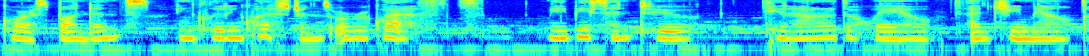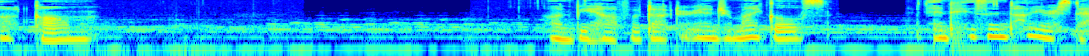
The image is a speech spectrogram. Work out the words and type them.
Correspondence, including questions or requests, may be sent to tirardejuego at gmail.com. On behalf of Dr. Andrew Michaels and his entire staff,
